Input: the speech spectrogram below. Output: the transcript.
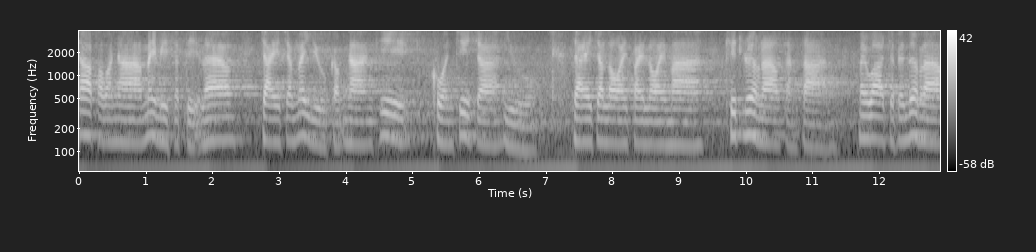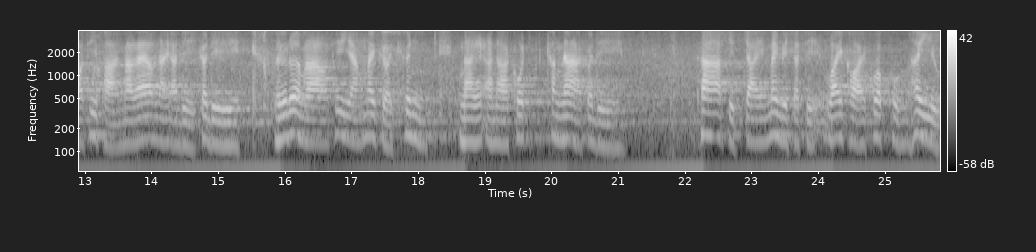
ถ้าภาวนาไม่มีสติแล้ว ใจจะไม่อยู่กับงานที่ควรที่จะอยู่ ใจจะลอยไปลอยมา คิดเรื่องราวต่างๆ ไม่ว่าจะเป็นเรื่องราวที่ผ่านมาแล้วในอดีตก็ดี หรือเรื่องราวที่ยังไม่เกิดขึ้นในอนาคตข้างหน้าก็ดี ถ้าจิตใจไม่มีสติไว้คอยควบคุมให้อยู่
